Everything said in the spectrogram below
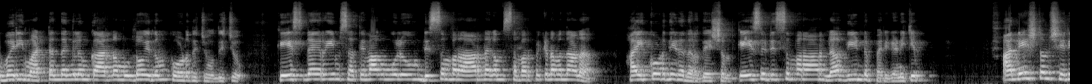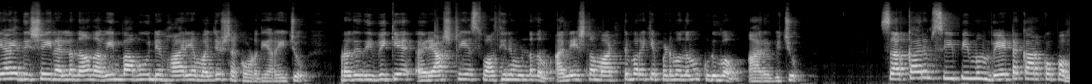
ഉപരി മറ്റെന്തെങ്കിലും കാരണമുണ്ടോ എന്നും കോടതി ചോദിച്ചു. കേസ് ഡയറിയും സത്യവാങ്മൂലവും ഡിസംബർ ആറിനകം സമർപ്പിക്കണമെന്നാണ് ഹൈക്കോടതിയുടെ നിർദ്ദേശം. കേസ് ഡിസംബർ ആറിന് വീണ്ടും പരിഗണിക്കും. അന്വേഷണം ശരിയായ ദിശയിലല്ലെന്ന് നവീൻ ബാബുവിന്റെ ഭാര്യ മഞ്ജുഷ കോടതി അറിയിച്ചു. പ്രതി ദിവ്യയ്ക്ക് രാഷ്ട്രീയ സ്വാധീനമുണ്ടെന്നും അന്വേഷണം അട്ടിമറിക്കപ്പെടുമെന്നും കുടുംബം ആരോപിച്ചു. സർക്കാരും സി പി എമ്മും വേട്ടക്കാർക്കൊപ്പം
